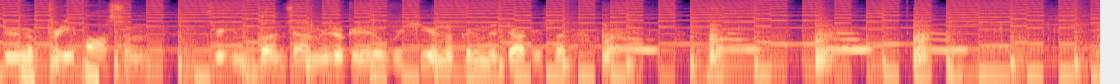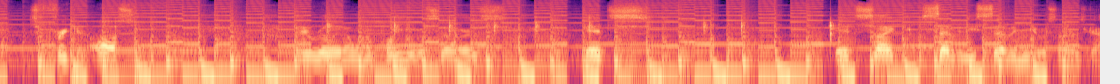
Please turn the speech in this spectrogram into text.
Doing a pretty awesome freaking gun sound. I mean, look at it over here. Look at it in the dark. It's. It's freaking awesome. I really don't want to play USRs. It's. It's like 77 USRs, guys.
